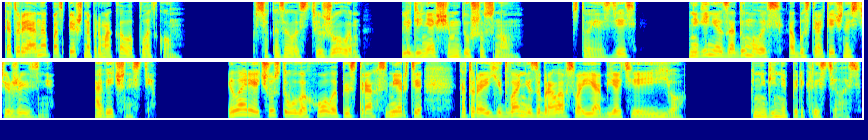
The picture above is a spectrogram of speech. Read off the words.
которые она поспешно промокала платком. Все казалось тяжелым, леденящим душу сном. Стоя здесь, княгиня задумалась об быстротечности жизни, о вечности. Илария чувствовала холод и страх смерти, которая едва не забрала в свои объятия ее. Княгиня перекрестилась.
